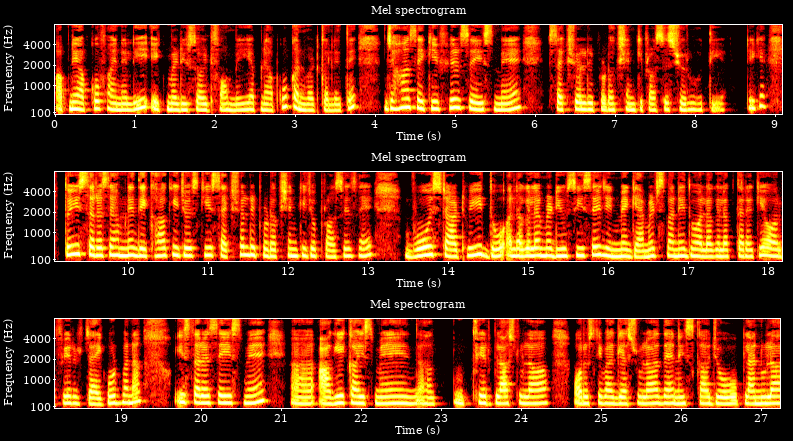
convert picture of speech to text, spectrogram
अपने आप को फाइनली एक मेडिसॉइड फॉर्म में ही अपने आप को कन्वर्ट कर लेते हैं, जहाँ से कि फिर से इसमें सेक्शुअल रिप्रोडक्शन की प्रोसेस शुरू होती है। ठीक है? तो इस तरह से हमने देखा कि जो इसकी सेक्सुअल रिप्रोडक्शन की जो प्रोसेस है, वो स्टार्ट हुई दो अलग अलग मेड्यूसी से, जिनमें गैमेट्स बने दो अलग अलग तरह के और फिर जाइगोड बना। इस तरह से इसमें आगे का इसमें फिर ब्लास्टुला और उसके बाद गैस्ट्रुला देन इसका जो प्लानुला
